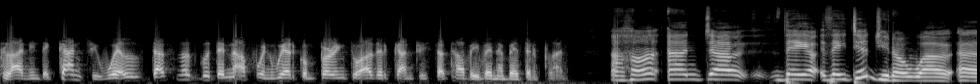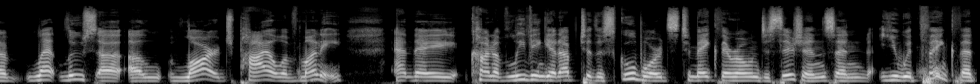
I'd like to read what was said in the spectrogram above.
plan in the country. Well, that's not good enough when we are comparing to other countries that have even a better plan. Uh huh. And uh, they they did, you know, uh, uh, let loose a, a, large pile of money, and they kind of leaving it up to the school boards to make their own decisions. And you would think that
